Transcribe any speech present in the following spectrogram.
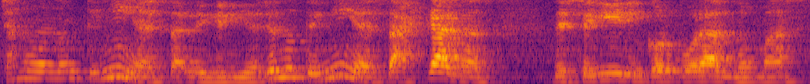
Ya no, no tenía esa alegría, ya no tenía esas ganas de seguir incorporando más,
